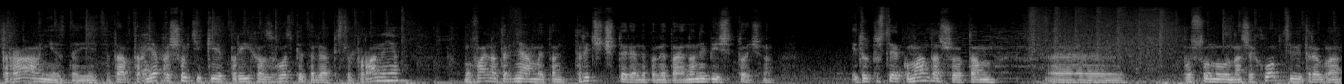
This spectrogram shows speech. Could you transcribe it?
травні, здається. Та, в тр- Я прийшов тільки, приїхав з госпіталя після поранення. Буквально три дня ми там три чи чотири, не пам'ятаю, але не більше точно. І тут постає команда, що там е, посунули наших хлопців, і треба,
